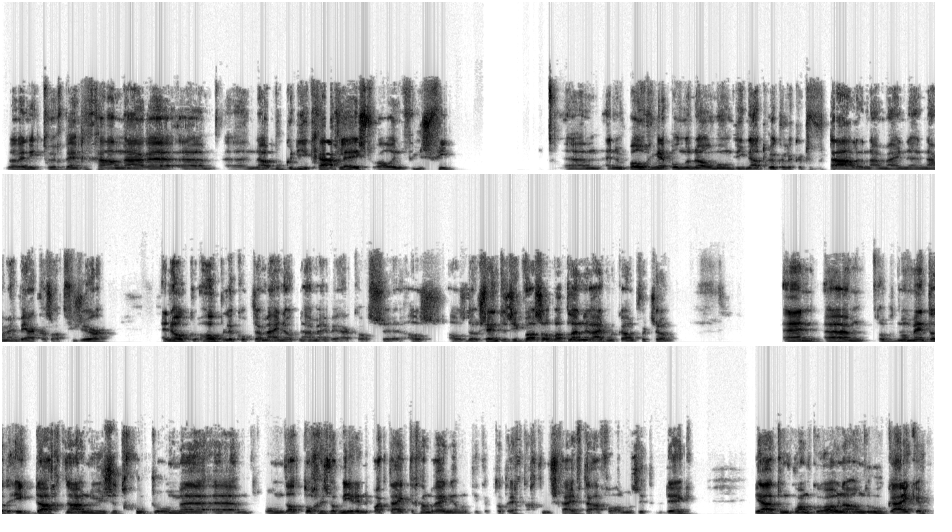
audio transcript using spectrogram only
Waarin ik terug ben gegaan naar uh, uh, nou, boeken die ik graag lees, vooral in filosofie. Um, en een poging heb ondernomen om die nadrukkelijker te vertalen naar mijn, naar mijn werk als adviseur. En ook, hopelijk op termijn ook naar mijn werk als, als, als docent. Dus ik was al wat langer uit mijn comfortzone. En um, op het moment dat ik dacht, nou, nu is het goed om, uh, um, om dat toch eens wat meer in de praktijk te gaan brengen, want ik heb dat echt achter mijn schrijftafel allemaal zitten bedenken. Ja, toen kwam corona aan de hoek kijken.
